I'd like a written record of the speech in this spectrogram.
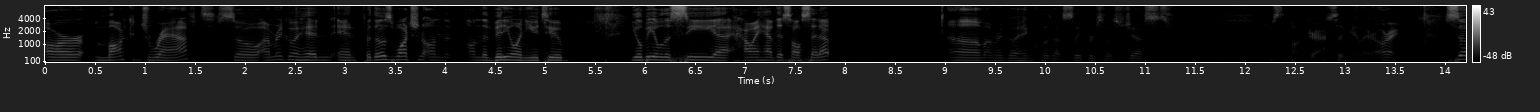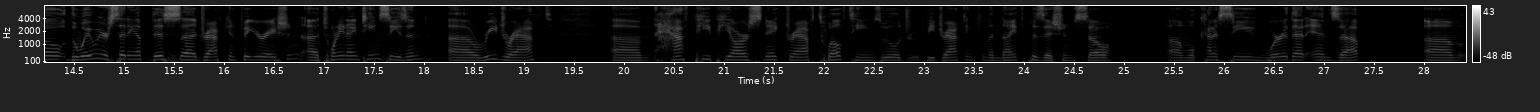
our mock draft. So I'm going to go ahead and, and, for those watching on the on the video on YouTube, you'll be able to see uh, how I have this all set up. Um, I'm going to go ahead and close out Sleeper, so it's just just the mock draft simulator. All right. So the way we are setting up this uh, draft configuration, uh, 2019 season uh, redraft. Um, half PPR snake draft, 12 teams. We will dr- be drafting from the ninth position. So um, we'll kind of see where that ends up. Um,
